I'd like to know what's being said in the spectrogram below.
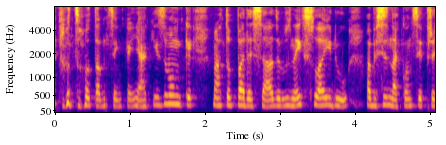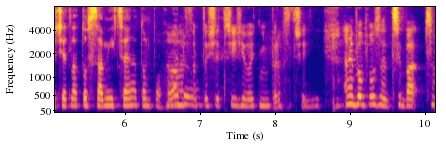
do toho tam cinkají nějaký zvonky, má to 50 různých slajdů, aby si na konci přečetla to samé, co je na tom ale pohledu. furt to šetří životní prostředí. A nebo pozor, třeba, co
